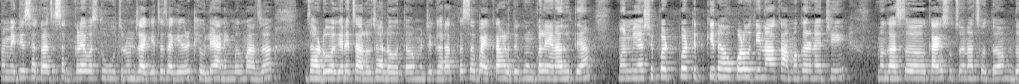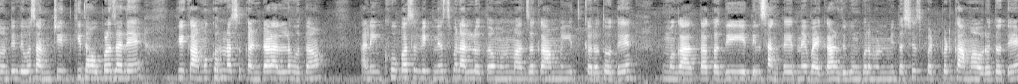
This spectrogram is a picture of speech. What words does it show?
मग मी ते सकाळचं सगळ्या वस्तू उचलून जागेच्या जागेवर ठेवले आणि मग माझं झाडू वगैरे चालू झालं होतं. म्हणजे घरात कसं बायका हळदी कुंकला येणार होत्या. मग मी अशी पटपट इतकी धावपळ होती ना कामं करण्याची. मग असं काय सुचनाच होतं. दोन तीन दिवस आमची इतकी धावपळ झाली की कामं करून असं कंटाळा आलेला होता. आणि खूप असं विकनेस पण आलेलं होतं. म्हणून माझं काम मीच करत होते. मग आता कधी येतील सांगता येत नाही. बायका हळदी कुंकूला म्हणून मी तसेच पटपट कामं आवरत होते.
